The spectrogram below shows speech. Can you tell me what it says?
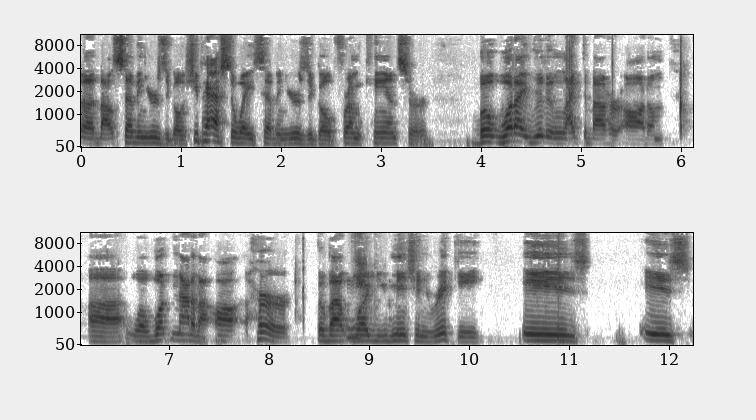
about seven years ago. She passed away seven years ago from cancer. But what I really liked about her, Autumn, uh, well, what not about uh, her, but about what you mentioned, Reiki, is is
